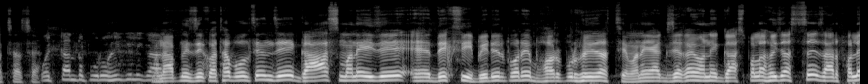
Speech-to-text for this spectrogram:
আচ্ছা আচ্ছা। অত্যন্ত পুরো হয়ে গেলে মানে আপনি যে কথা বলছেন যে গাছ মানে এই যে দেখছি বেডের পরে ভরপুর হয়ে যাচ্ছে মানে এক জায়গায় অনেক গাছপালা হয়ে যাচ্ছে যার ফলে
